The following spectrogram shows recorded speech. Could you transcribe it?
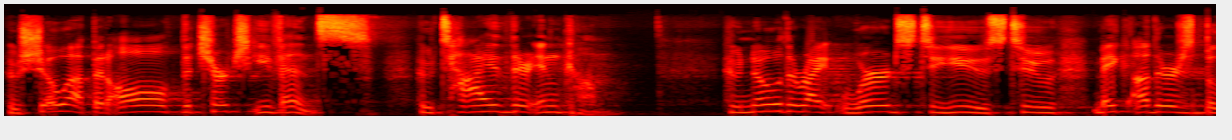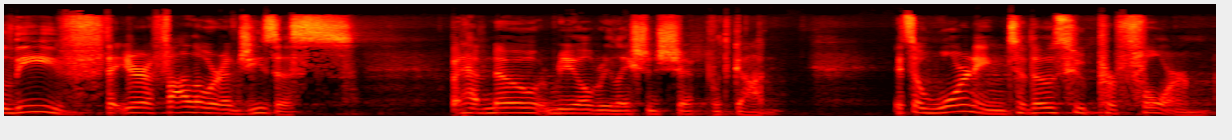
who show up at all the church events, who tithe their income who know the right words to use to make others believe that you're a follower of Jesus, but have no real relationship with God. It's a warning to those who perform,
